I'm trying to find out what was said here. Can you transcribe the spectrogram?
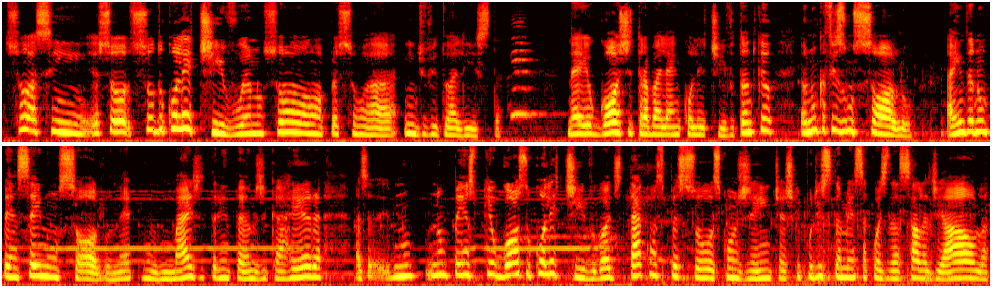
sou assim, eu sou, sou do coletivo, eu não sou uma pessoa individualista. Né? Eu gosto de trabalhar em coletivo, tanto que eu, eu nunca fiz um solo. Ainda não pensei num solo, né? Com mais de 30 anos de carreira, não, não penso porque eu gosto do coletivo, gosto de estar com as pessoas, com gente. Acho que por isso também essa coisa da sala de aula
